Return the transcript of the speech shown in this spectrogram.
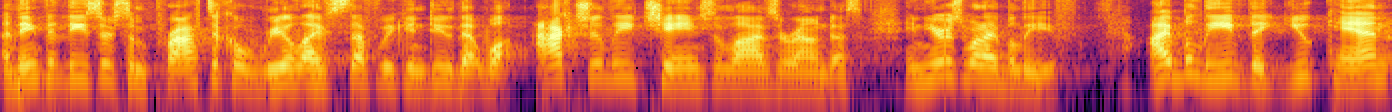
I think that these are some practical, real life stuff we can do that will actually change the lives around us. And here's what I believe I believe that you can,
